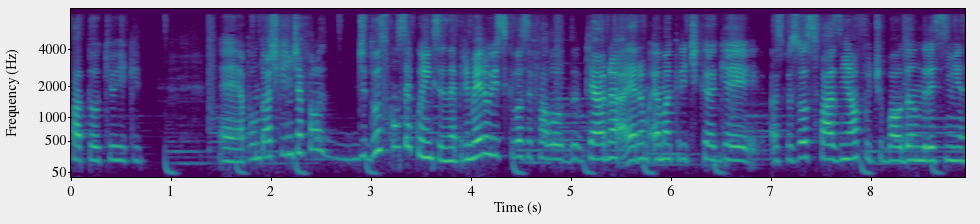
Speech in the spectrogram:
fator que o Rick é, apontou, acho que a gente já falou de duas consequências, né? Primeiro, isso que você falou, do- que era, era é uma crítica que as pessoas fazem ao futebol da Andressinha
